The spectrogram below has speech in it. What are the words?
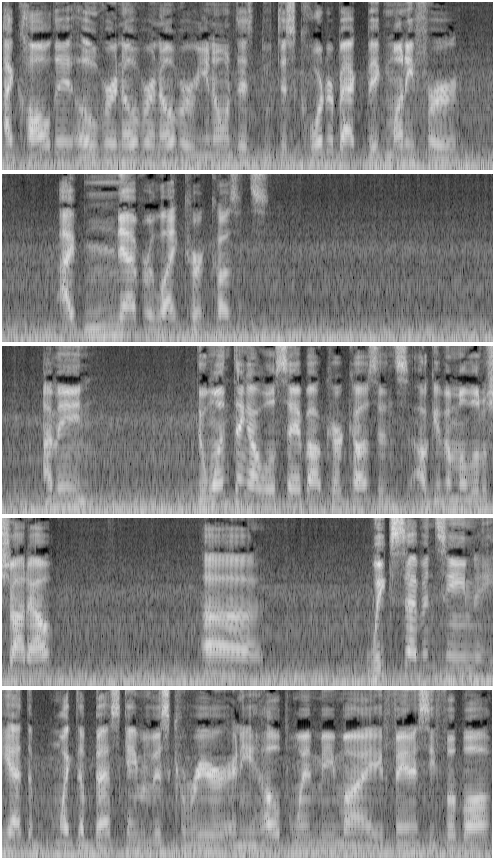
I called it over and over and over. You know, with this with this quarterback, big money for. I've never liked Kirk Cousins. I mean, the one thing I will say about Kirk Cousins, I'll give him a little shout out. Uh, week 17, he had the like the best game of his career, and he helped win me my fantasy football.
